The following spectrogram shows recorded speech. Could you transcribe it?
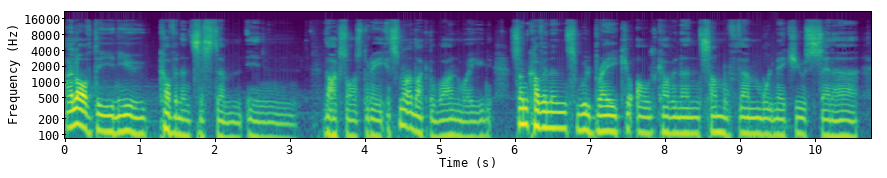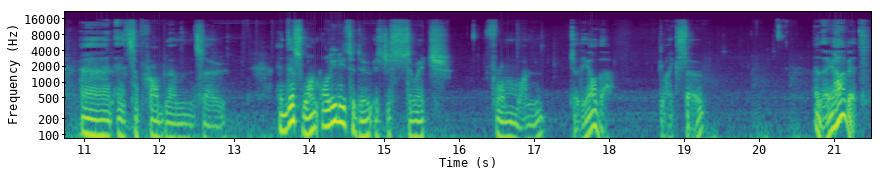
I love the new covenant system in Dark Souls 3. It's not like the one where you, some covenants will break your old covenant, some of them will make you a sinner, and it's a problem. So, in this one, all you need to do is just switch from one to the other, like so. And there you have it.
